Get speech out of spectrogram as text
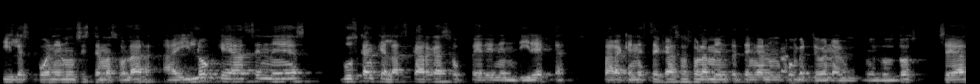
y les ponen un sistema solar. Ahí lo que hacen es, buscan que las cargas operen en directa, para que en este caso solamente tengan un convertidor en alguno de los dos, sea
